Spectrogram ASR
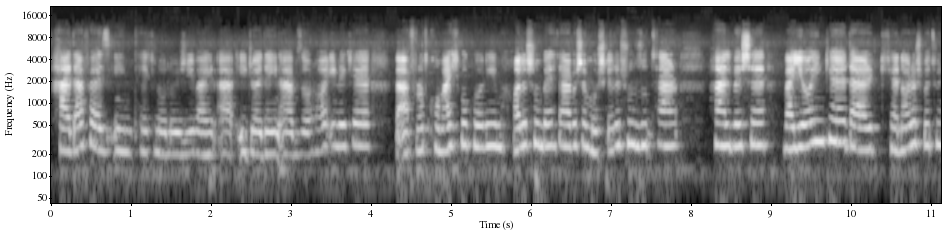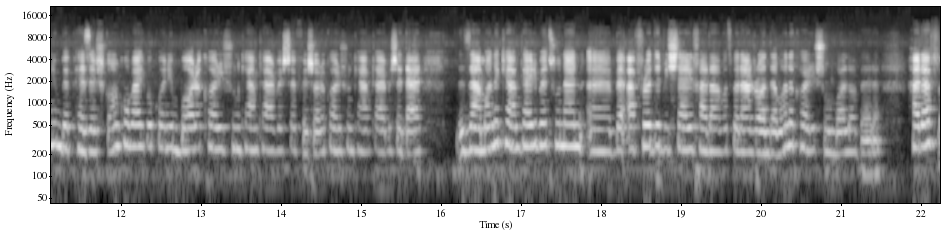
هدف از این تکنولوژی و این ایجاد این ابزارها اینه که به افراد کمک بکنیم. حالشون بهتر بشه مشکلشون زودتر. حل بشه و یا اینکه در کنارش بتونیم به پزشکان کمک بکنیم بار کاریشون کمتر بشه فشار کاریشون کمتر بشه در زمان کمتری بتونن به افراد بیشتری خدمات بدن راندمان کاریشون بالا بره. هدف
